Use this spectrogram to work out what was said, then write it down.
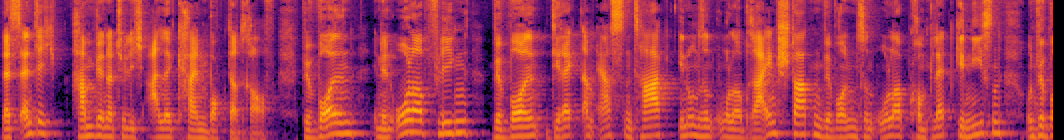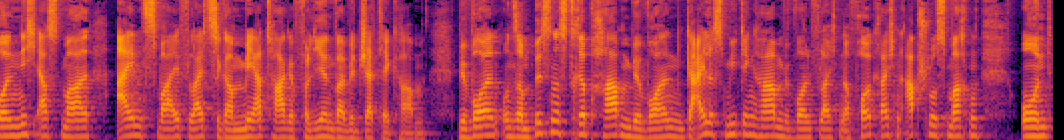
letztendlich haben wir natürlich alle keinen Bock darauf. Wir wollen in den Urlaub fliegen, wir wollen direkt am ersten Tag in unseren Urlaub reinstarten, wir wollen unseren Urlaub komplett genießen und wir wollen nicht erstmal ein, zwei, vielleicht sogar mehr Tage verlieren, weil wir Jetlag haben. Wir wollen unseren Business-Trip haben, wir wollen ein geiles Meeting haben, wir wollen vielleicht einen erfolgreichen Abschluss machen und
